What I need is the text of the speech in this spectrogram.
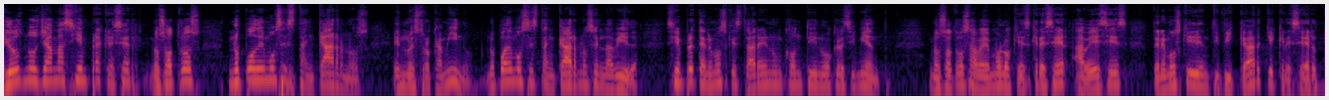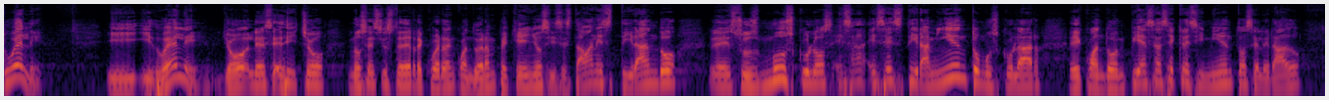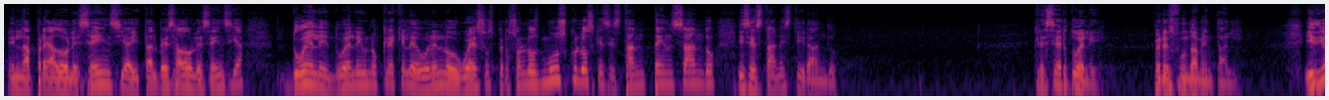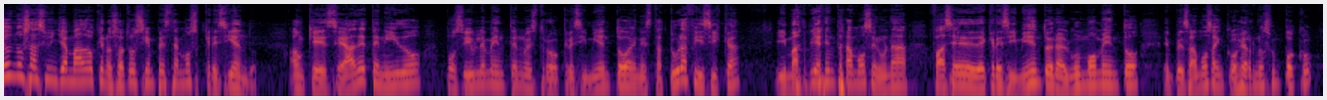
Dios nos llama siempre a crecer. Nosotros no podemos estancarnos en nuestro camino, no podemos estancarnos en la vida. Siempre tenemos que estar en un continuo crecimiento. Nosotros sabemos lo que es crecer. A veces tenemos que identificar que crecer duele y, duele. Yo les he dicho, no sé si ustedes recuerdan cuando eran pequeños y se estaban estirando eh, sus músculos, ese estiramiento muscular, eh, cuando empieza ese crecimiento acelerado en la preadolescencia y tal vez adolescencia, duele, duele, uno cree que le duelen los huesos, pero son los músculos que se están tensando y se están estirando. Crecer duele, pero es fundamental. Y Dios nos hace un llamado que nosotros siempre estemos creciendo aunque se ha detenido posiblemente nuestro crecimiento en estatura física, y más bien entramos en una fase de decrecimiento, en algún momento empezamos a encogernos un poco,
